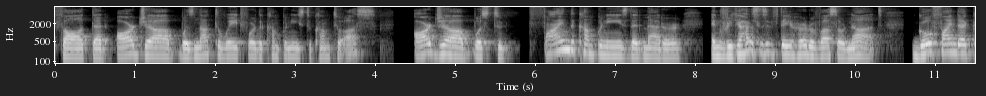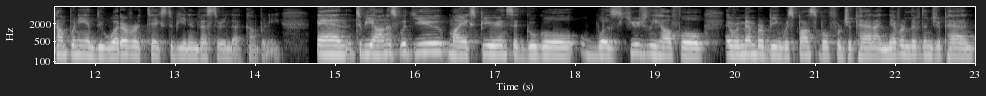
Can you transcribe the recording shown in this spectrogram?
thought that our job was not to wait for the companies to come to us our job was to find the companies that matter and regardless if they heard of us or not go find that company and do whatever it takes to be an investor in that company and to be honest with you my experience at google was hugely helpful i remember being responsible for japan i never lived in japan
